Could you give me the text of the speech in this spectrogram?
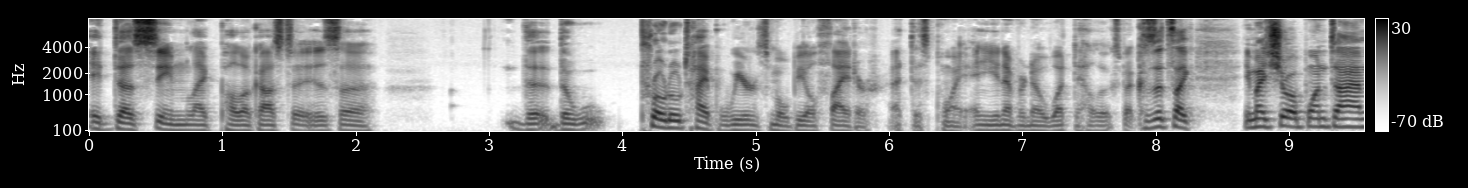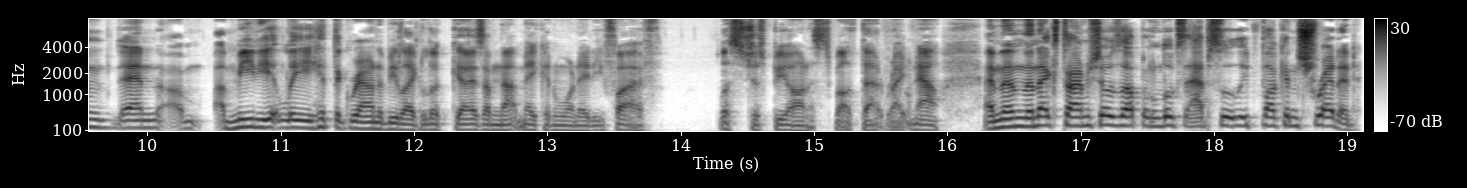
it does seem like Paulo Costa is a uh, the the prototype Weirds Mobile fighter at this point, and you never know what the hell to expect. Because it's like you might show up one time and um, immediately hit the ground and be like, "Look, guys, I'm not making 185." Let's just be honest about that right now. And then the next time shows up and looks absolutely fucking shredded.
